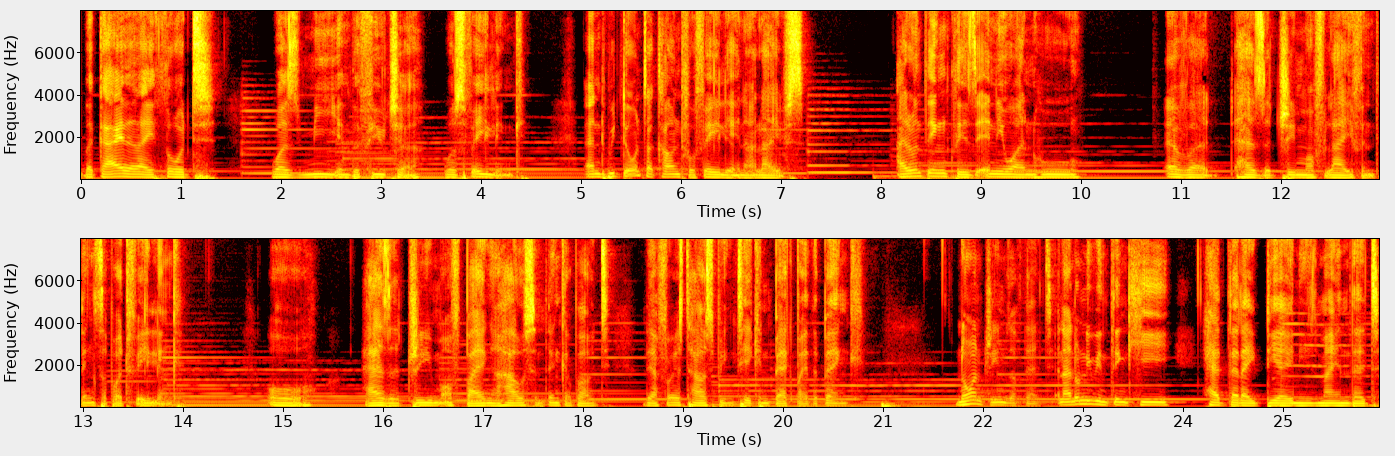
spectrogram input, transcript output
the guy that I thought was me in the future was failing. And we don't account for failure in our lives. I don't think there's anyone who ever has a dream of life and thinks about failing, or has a dream of buying a house and think about their first house being taken back by the bank. No one dreams of that. And I don't even think he had that idea in his mind that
